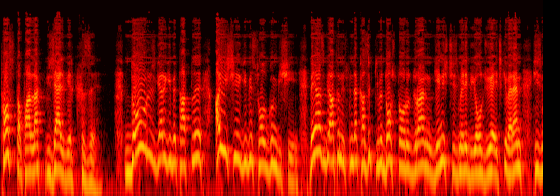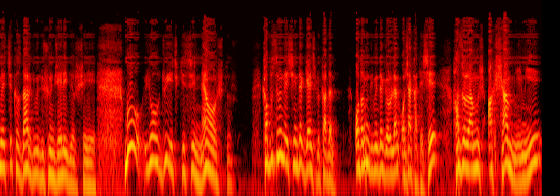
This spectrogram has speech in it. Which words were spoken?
toz toparlak güzel bir kızı. Doğu rüzgarı gibi tatlı, ay ışığı gibi solgun bir şey. Beyaz bir atın üstünde kazık gibi dost doğru duran, geniş çizmeli bir yolcuya içki veren hizmetçi kızlar gibi düşünceli bir şeyi. Bu yolcu içkisi ne hoştur. Kapısının eşiğinde genç bir kadın. Odanın dibinde görülen ocak ateşi, hazırlanmış akşam yemeği,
